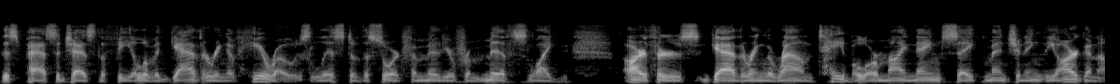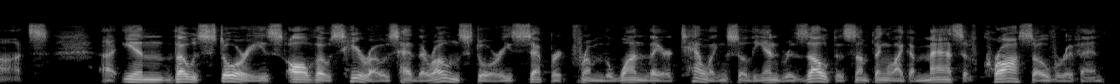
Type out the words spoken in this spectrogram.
This passage has the feel of a gathering of heroes list of the sort familiar from myths like Arthur's gathering the round table or my namesake mentioning the Argonauts. Uh, in those stories, all those heroes had their own stories separate from the one they are telling, so the end result is something like a massive crossover event,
